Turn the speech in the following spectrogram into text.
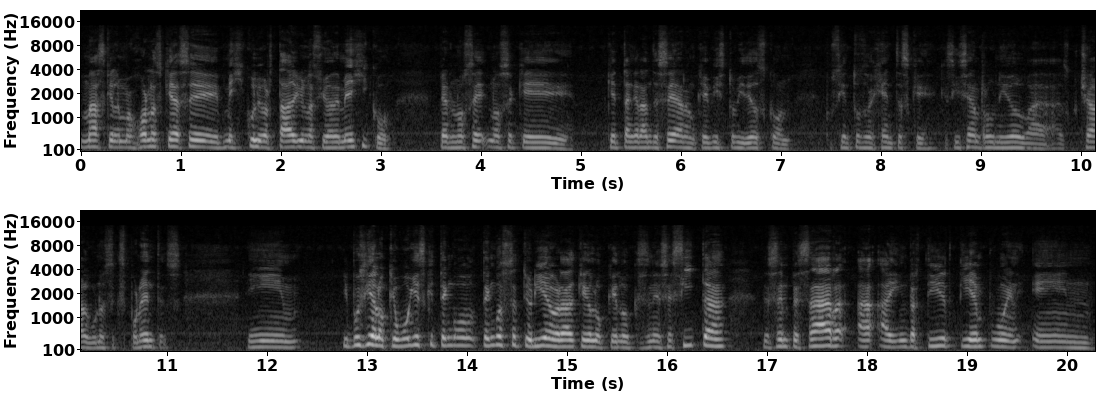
más que a lo mejor las que hace México Libertario en la Ciudad de México. Pero no sé, no sé qué, qué tan grandes sean, aunque he visto videos con pues, cientos de gentes que, que, sí se han reunido a, escuchar a algunos exponentes. Y, y pues ya lo que voy es que tengo, tengo esta teoría, ¿verdad? Que lo que, lo que se necesita es empezar a, a invertir tiempo en, en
